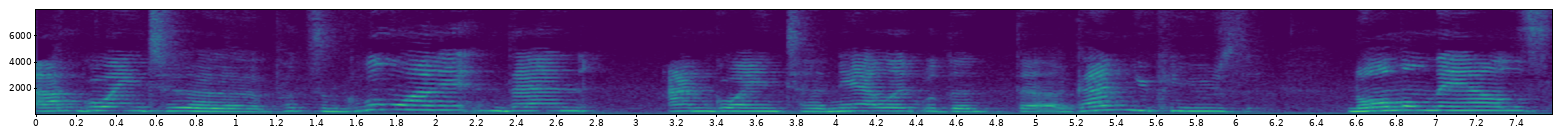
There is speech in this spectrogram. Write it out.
I'm going to put some glue on it and then I'm going to nail it with the, the gun. You can use normal nails.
